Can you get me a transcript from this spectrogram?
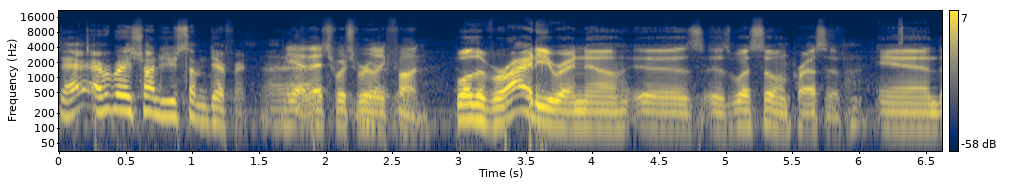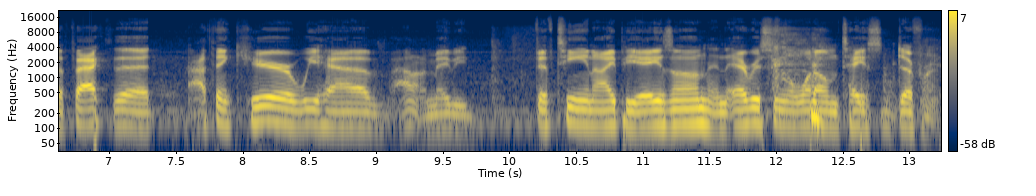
Yeah, everybody's trying to do something different. Uh, Yeah, that's what's really fun. Well, the variety right now is is what's so impressive, and the fact that I think here we have I don't know maybe 15 IPAs on, and every single one of them tastes different.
